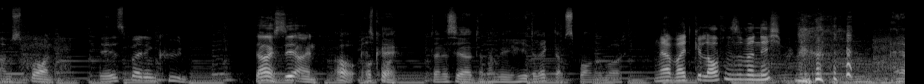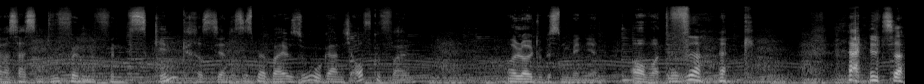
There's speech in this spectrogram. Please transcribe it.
Am Spawn. Der ist bei den Kühen. Ja, ich sehe einen. Oh, okay. Dann ist ja, dann haben wir hier direkt am Spawn gebaut. Ja, weit gelaufen sind wir nicht. Alter, was hast denn du für einen für ein Skin, Christian? Das ist mir bei Suro gar nicht aufgefallen. Oh Leute, du bist ein Minion. Oh, what the fuck. Alter.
